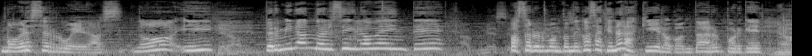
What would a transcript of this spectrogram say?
moverse ruedas, ¿no? Y terminando el siglo XX pasaron un montón de cosas que no las quiero contar porque No, no,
